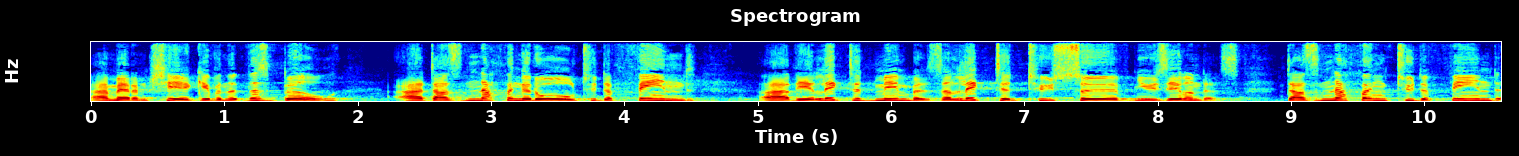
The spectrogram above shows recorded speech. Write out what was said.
uh, Madam Chair, given that this bill uh, does nothing at all to defend uh, the elected members elected to serve New Zealanders does nothing to defend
